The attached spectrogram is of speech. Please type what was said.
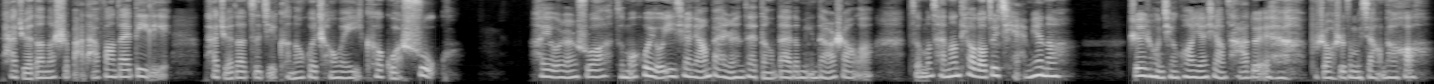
他觉得呢是把它放在地里，他觉得自己可能会成为一棵果树。还有人说，怎么会有一千两百人在等待的名单上了？怎么才能跳到最前面呢？这种情况也想插队，不知道是怎么想的哈。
